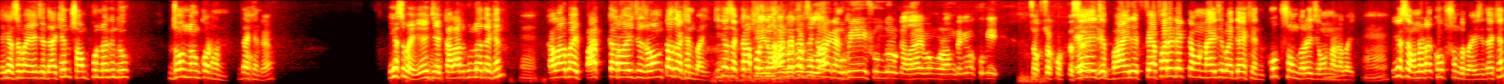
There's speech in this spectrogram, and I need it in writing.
ঠিক আছে ভাই এই যে দেখেন সম্পূর্ণ কিন্তু জমজম কটন দেখেন। ঠিক আছে ভাই এই যে কালারগুলা দেখেন। কালার ভাই পাক্কার এই যে রংটা দেখেন ভাই। ঠিক আছে কাপড় সেই কিন্তু রঙের কথা 100% বললাম, কালার খুবই সুন্দর কালার এবং রংটা কিন্তু খুবই চকচক করতেছে এই যে বাইরে ফেভারিট একটা ওন্না এই যে ভাই দেখেন খুব সুন্দর এই যে ওন্নাটা ভাই। ঠিক আছে ওন্নাটা খুব সুন্দর ভাই এই যে দেখেন।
